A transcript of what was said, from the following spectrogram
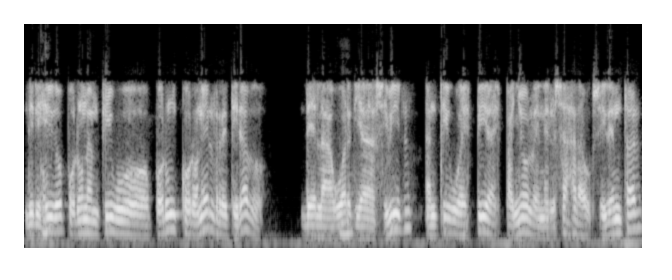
dirigido por un antiguo, por un coronel retirado de la Guardia Civil, antiguo espía español en el Sáhara Occidental,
